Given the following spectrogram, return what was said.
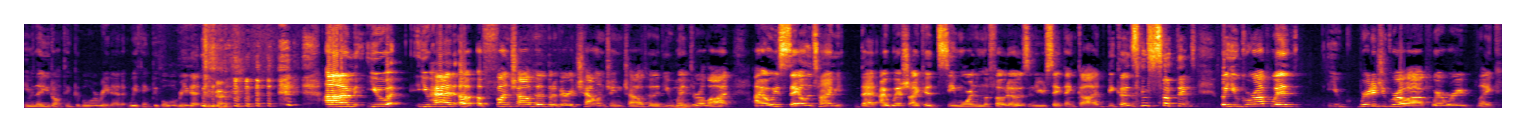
Even though you don't think people will read it, we think people will read it. um, you you had a, a fun childhood, but a very challenging childhood. You went Mhm. through a lot. I always say all the time that I wish I could see more than the photos, and you say thank God because some things. But you grew up with you. Where did you grow up? Where were you? Like,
